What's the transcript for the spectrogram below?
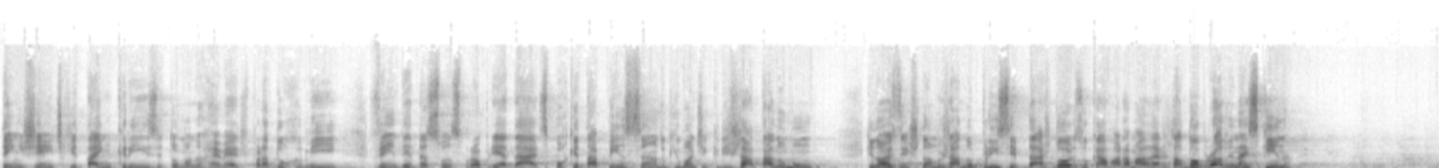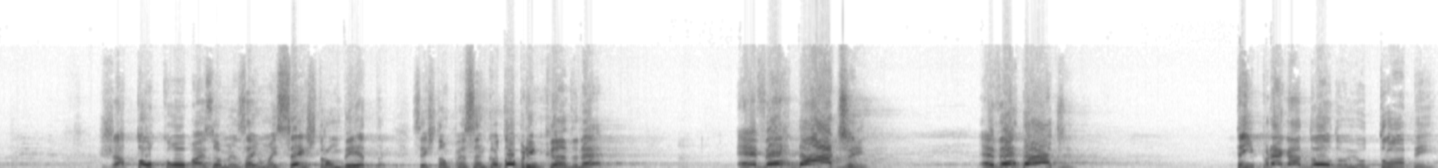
Tem gente que está em crise, tomando remédio para dormir, vendendo as suas propriedades, porque está pensando que o anticristo já está no mundo, que nós estamos já no princípio das dores, o cavalo amarelo já dobrou ali na esquina, já tocou mais ou menos aí umas seis trombetas. Vocês estão pensando que eu estou brincando, né? É verdade, é verdade. Tem pregador do YouTube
